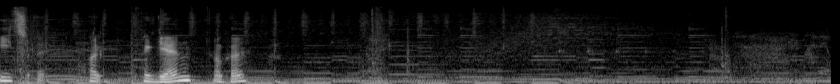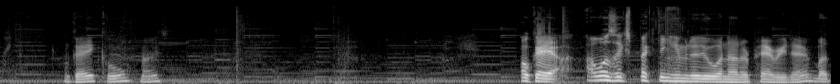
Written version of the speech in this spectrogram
Eats, like, again? Okay. Okay, cool, nice. Okay, I was expecting him to do another parry there, but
